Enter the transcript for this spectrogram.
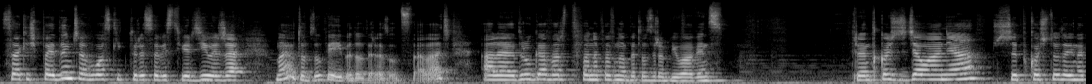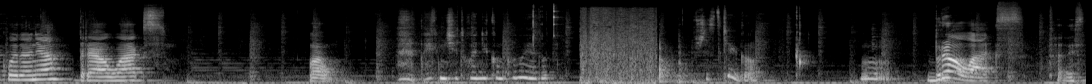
Są jakieś pojedyncze włoski, które sobie stwierdziły, że mają to w dupie i będą teraz odstawać, ale druga warstwa na pewno by to zrobiła, więc prędkość działania, szybkość tutaj nakładania, brow wax. Wow. A jak mi się to ładnie komponuje do wszystkiego. Mm. Browax to jest.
